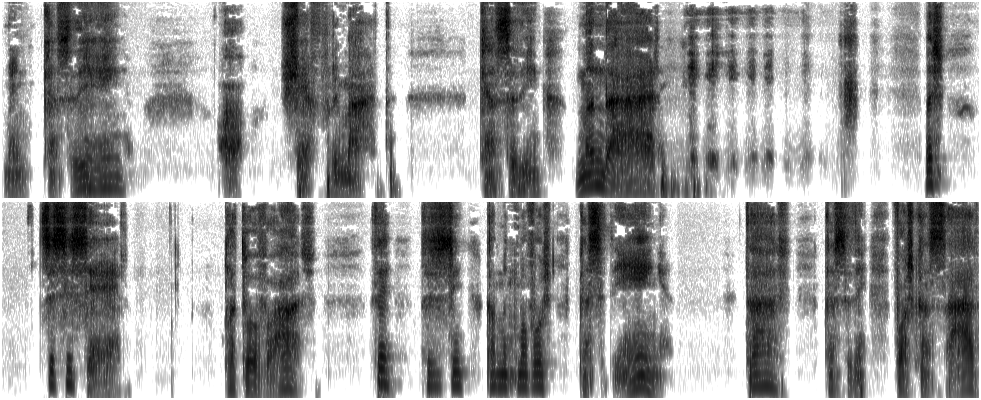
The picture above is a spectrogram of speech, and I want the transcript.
mesmo cansadinho. Oh, chefe primata, cansadinho de mandar. Mas, ser sincero, pela tua voz, tens assim, realmente uma voz cansadinha. Estás cansadinho, voz cansada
